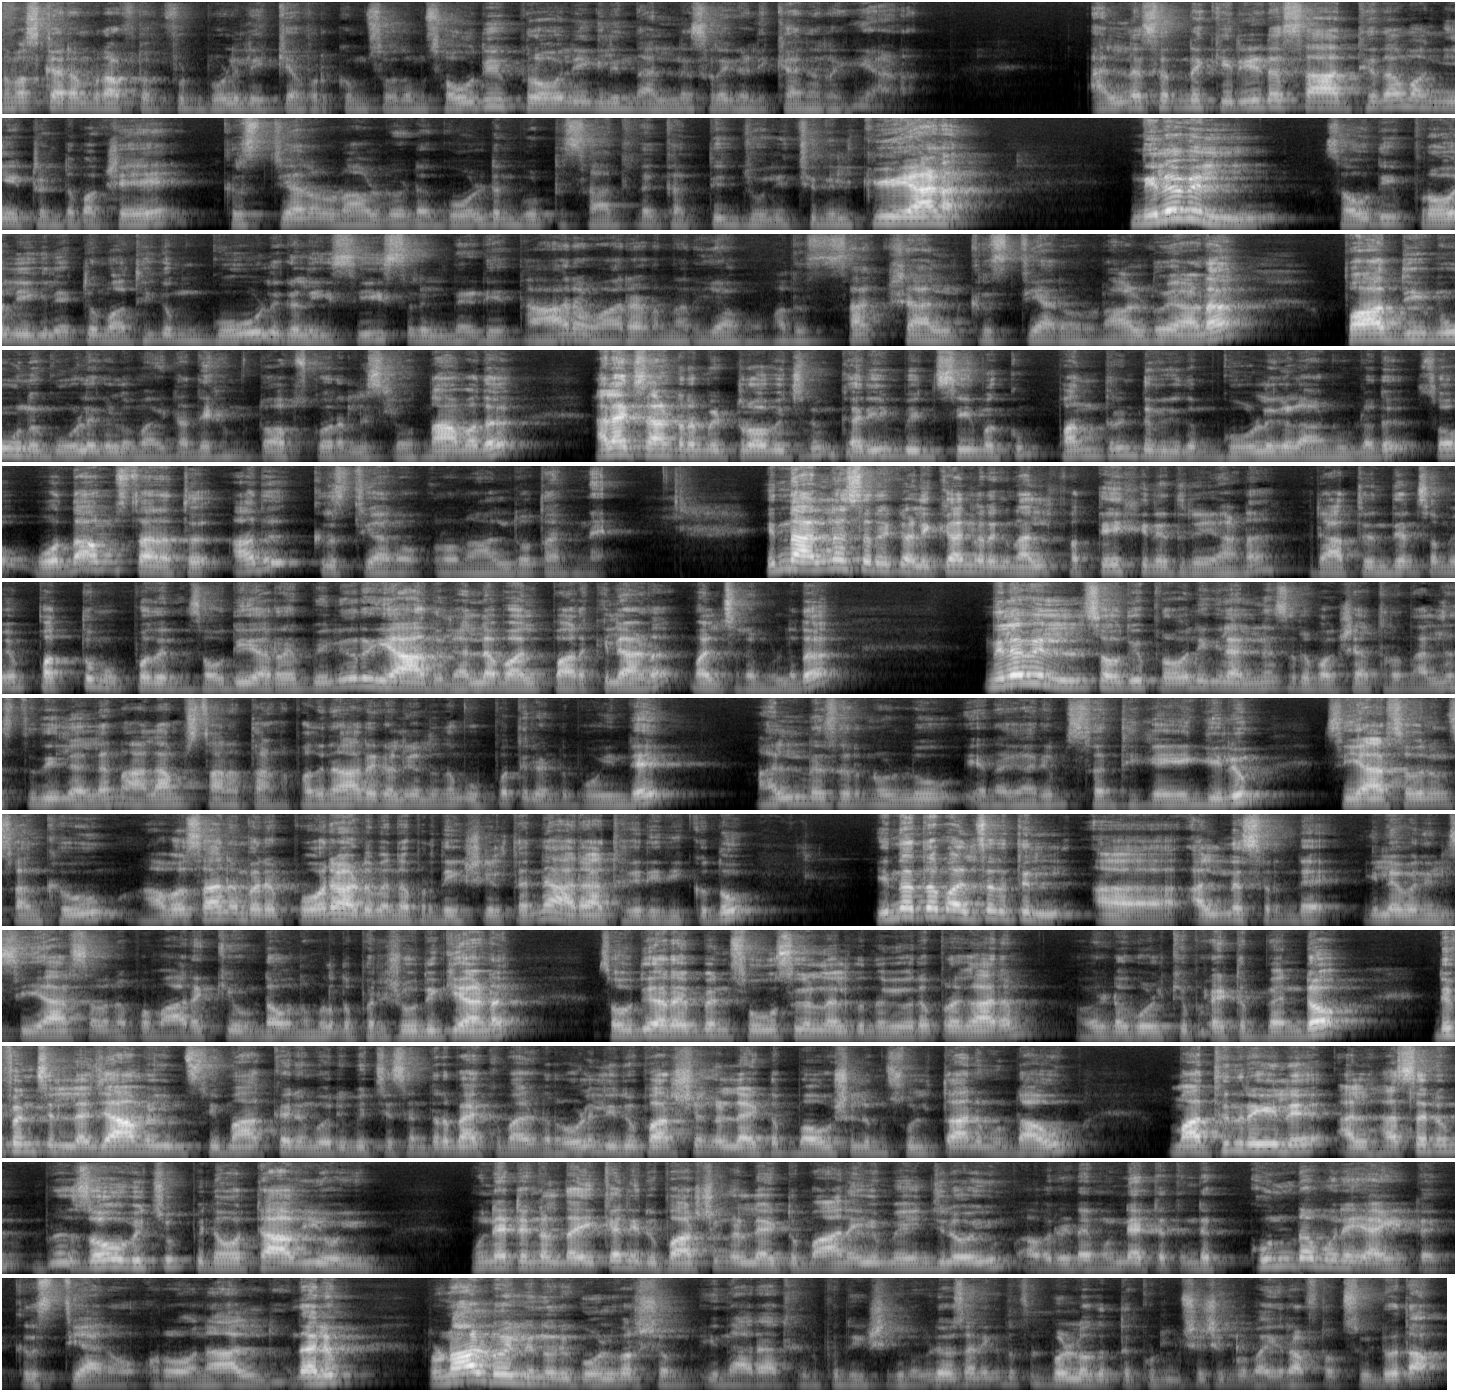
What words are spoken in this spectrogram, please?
നമസ്കാരം റാഫ്റ്റർ ഫുട്ബോളിലേക്ക് അവർക്കും സ്വന്തം സൗദി പ്രോ ലീഗിൽ ഇന്ന് അൽനസർ കളിക്കാനിറങ്ങിയാണ് അൽനസറിന്റെ കിരീട സാധ്യത മങ്ങിയിട്ടുണ്ട്. പക്ഷേ ക്രിസ്ത്യാനോ റൊണാൾഡോയുടെ ഗോൾഡൻ ബൂട്ട് സാധ്യത കത്തിജ്വലിച്ച് നിൽക്കുകയാണ്. നിലവിൽ സൗദി പ്രോ ലീഗിൽ ഏറ്റവും അധികം ഗോളുകൾ ഈ സീസണിൽ നേടിയ താരം ആരാണെന്ന് അറിയാമോ? അത് സാക്ഷാൽ ക്രിസ്ത്യാനോ റൊണാൾഡോയാണ്. പതിമൂന്ന് ഗോളുകളുമായിട്ട് അദ്ദേഹം ടോപ്പ് സ്കോറർ ലിസ്റ്റിൽ ഒന്നാമത്. അലക്സാണ്ടർ മിട്രോവിച്ചിനും കരീം ബിൻസീമക്കും പന്ത്രണ്ട് വീതം ഗോളുകളാണുള്ളത്. സോ ഒന്നാം സ്ഥാനത്ത് അത് ക്രിസ്ത്യാനോ റൊണാൾഡോ തന്നെ. ഇന്ന് അൽ നസർ കളിക്കാൻ ഇറങ്ങുന്ന അൽ ഫത്തേഹിനെതിരെയാണ് രാത്രി ഇന്ത്യൻ സമയം പത്ത് മുപ്പതിന് സൗദി അറേബ്യയിൽ റിയാദിൽ അല്ലവാൽ പാർക്കിലാണ് മത്സരമുള്ളത്. നിലവിൽ സൗദി പ്രോ ലീഗിൽ അൽ നസർ പക്ഷേ അത്ര നല്ല സ്ഥിതിയിലല്ല. നാലാം സ്ഥാനത്താണ്. പതിനാറ് കളികളിൽ നിന്ന് മുപ്പത്തിരണ്ട് പോയിന്റ് അൽ നസറിനുള്ളൂ എന്ന കാര്യം ശ്രദ്ധിക്കുകയെങ്കിലും സി ആർ സെവനും സംഘവും അവസാനം വരെ പോരാടുമെന്ന പ്രതീക്ഷയിൽ തന്നെ ആരാധകരിയിരിക്കുന്നു ഇന്നത്തെ മത്സരത്തിൽ അൽ നസറിന്റെ ഇലവനിൽ സി ആർ സെവനൊപ്പം ആരൊക്കെ ഉണ്ടാവും നമ്മളത് പരിശോധിക്കുകയാണ്. സൗദി അറേബ്യൻ സോഴ്സുകൾ നൽകുന്ന വിവരപ്രകാരം അവരുടെ ഗോൾ കീപ്പറായിട്ട് ബെൻഡോ ഡിഫൻസിൽ ലജാമയും സിമാക്കനും ഒരുമിച്ച് സെന്റർ ബാക്കുമാരുടെ റോളിൽ ഇരുപാർശ്വങ്ങളിലായിട്ട് ബൗഷലും സുൽത്താനും ഉണ്ടാവും. മധ്യനിരയിൽ അൽ ഹസനും ബ്രസോവിച്ചും പിന്നെ ഒറ്റാവിയോയും മുന്നേറ്റങ്ങൾ നയിക്കാൻ ഇരുപാർശ്വങ്ങളിലായിട്ട് മാനയും ഏഞ്ചലോയും അവരുടെ മുന്നേറ്റത്തിന്റെ കുന്തമുനയായിട്ട് ക്രിസ്ത്യാനോ റൊണാൾഡോ. എന്തായാലും റൊണാൾഡോയിൽ നിന്നൊരു ഗോൾ വർഷം ഇന്ന് ആരാധകർ പ്രതീക്ഷിക്കുന്നു. വീഡിയോ അവസാനിക്കുന്ന. ഫുട്ബോൾ ലോകത്തെ കൂടുതൽ വിശേഷങ്ങളുമായി റാഫ്റ്റോക്സ് വീഡിയോ എത്താം.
